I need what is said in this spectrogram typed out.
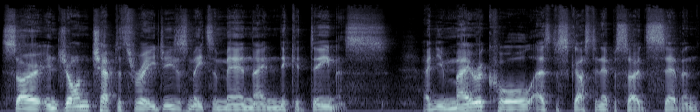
So, in John chapter 3, Jesus meets a man named Nicodemus. And you may recall, as discussed in episode 7,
